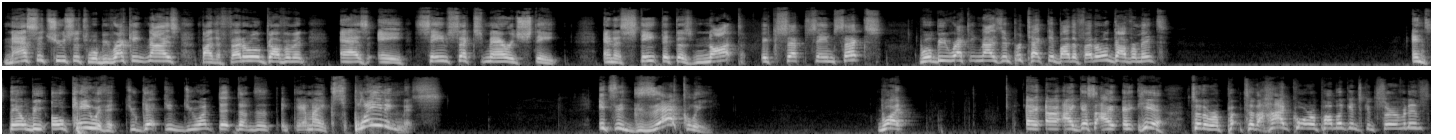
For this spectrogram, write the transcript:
Massachusetts will be recognized by the federal government as a same-sex marriage state. And a state that does not accept same-sex will be recognized and protected by the federal government. And they'll be okay with it. You get, do you want the, the, the am I explaining this? It's exactly what I, I guess I here to the to the hardcore Republicans, conservatives.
